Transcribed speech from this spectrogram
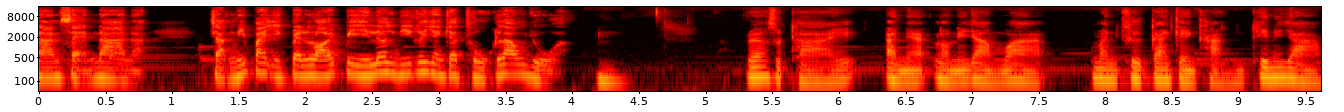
นานแสนนานอะ จากนี้ไปอีกเป็นร้อยปีเรื่องนี้ก็ยังจะถูกเล่าอยู่อะอืมเรื่องสุดท้าย อันเนี้ยเรานิยามว่ามันคือการแข่งขันที่นิยาม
